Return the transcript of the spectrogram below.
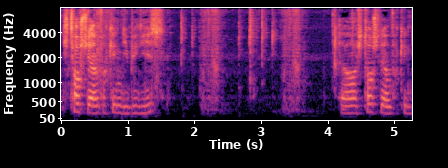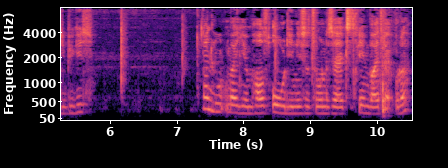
Ich tausche die einfach gegen die Biggies. Ja, ich tausche die einfach gegen die Biggies. Dann looten wir hier im Haus. Oh, die nächste Zone ist ja extrem weit weg, oder?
